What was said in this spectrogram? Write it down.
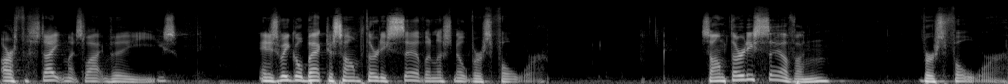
are statements like these. And as we go back to Psalm 37, let's note verse 4. Psalm 37, verse 4.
